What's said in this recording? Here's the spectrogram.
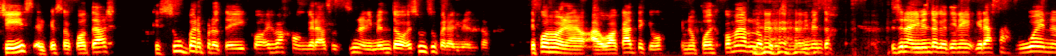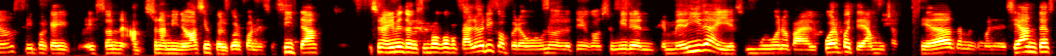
cheese, el queso cottage, que es súper proteico, es bajo en grasas, es un alimento, es un superalimento. Después, bueno, aguacate, que vos no podés comerlo, pero es un alimento, es un alimento que tiene grasas buenas, ¿sí? porque son, son aminoácidos que el cuerpo necesita. Es un alimento que es un poco calórico, pero uno lo tiene que consumir en, en medida y es muy bueno para el cuerpo y te da mucha saciedad también, como les decía antes.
